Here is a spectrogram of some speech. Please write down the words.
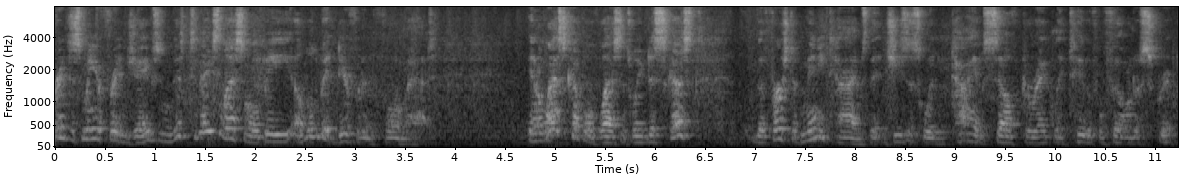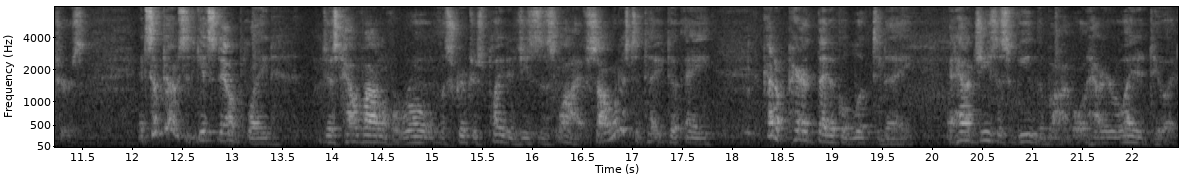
friends, it's me, your friend James, and this, today's lesson will be a little bit different in format. In the last couple of lessons, we've discussed the first of many times that Jesus would tie himself directly to the fulfillment of Scriptures. And sometimes it gets downplayed just how vital of a role the Scriptures played in Jesus' life. So I want us to take to a kind of parenthetical look today at how Jesus viewed the Bible and how he related to it.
